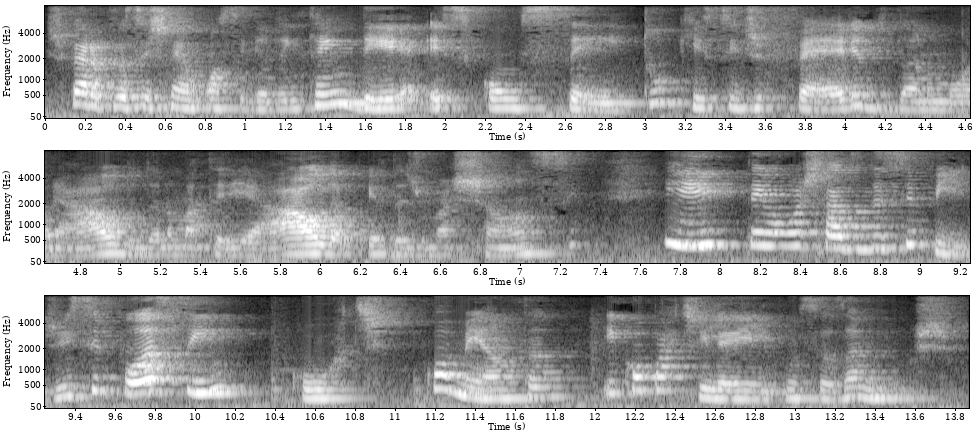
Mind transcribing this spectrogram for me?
Espero que vocês tenham conseguido entender esse conceito que se difere do dano moral, do dano material, da perda de uma chance e tenham gostado desse vídeo. E se for assim, curte, comenta e compartilha ele com seus amigos.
